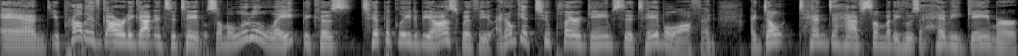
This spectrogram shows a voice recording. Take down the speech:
and you probably have already gotten into the table. So I'm a little late because typically, to be honest with you, I don't get two player games to the table often. I don't tend to have somebody who's a heavy gamer.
